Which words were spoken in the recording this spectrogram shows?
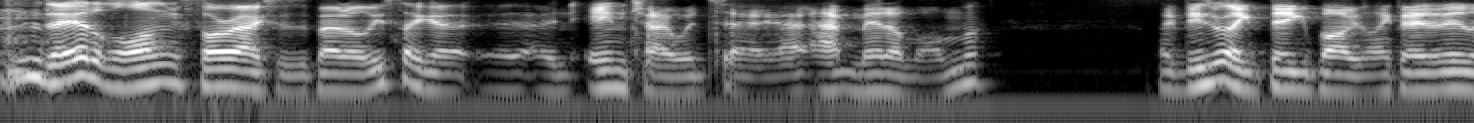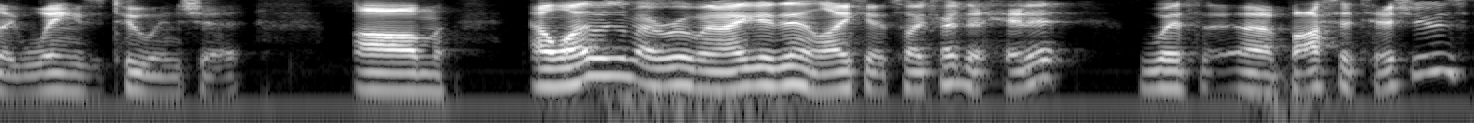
they had long thoraxes, about at least like a, an inch, I would say, at, at minimum. Like these were like big bugs, like they, they had like wings too and shit. Um, and one was in my room, and I didn't like it, so I tried to hit it with a box of tissues,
